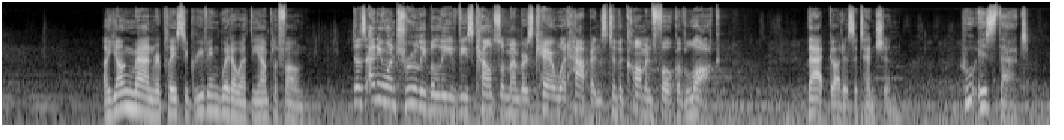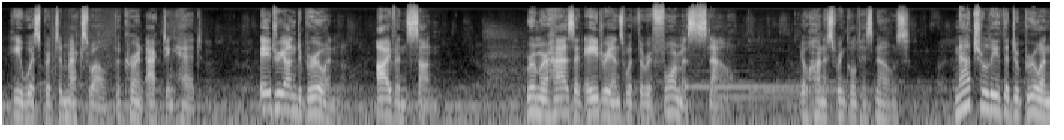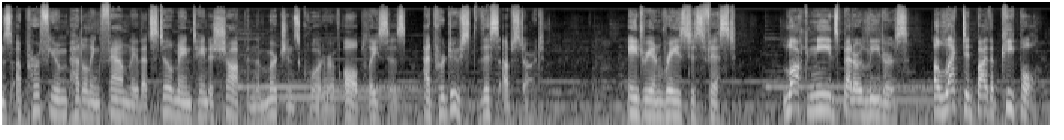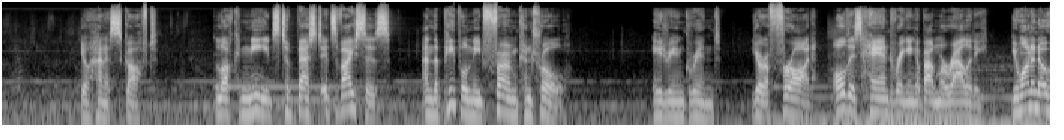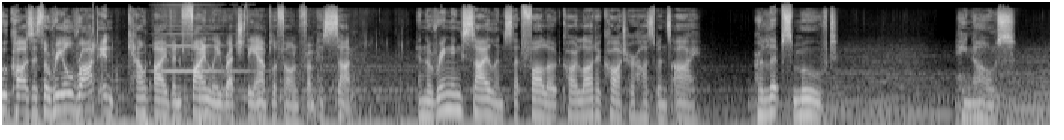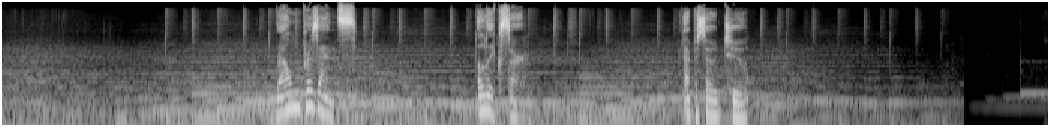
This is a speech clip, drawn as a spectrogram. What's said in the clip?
A young man replaced a grieving widow at the ampliphone does anyone truly believe these council members care what happens to the common folk of Locke? That got his attention. Who is that? He whispered to Maxwell, the current acting head. Adrian de Bruin, Ivan's son. Rumor has it Adrian's with the reformists now. Johannes wrinkled his nose. Naturally, the De Bruins, a perfume peddling family that still maintained a shop in the merchants' quarter of all places, had produced this upstart. Adrian raised his fist. Locke needs better leaders, elected by the people. Johannes scoffed. Locke needs to best its vices, and the people need firm control. Adrian grinned. You're a fraud. All this hand wringing about morality. You want to know who causes the real rot? And Count Ivan finally wrenched the ampliphone from his son. In the ringing silence that followed, Carlotta caught her husband's eye. Her lips moved. He knows. Realm presents Elixir, Episode 2.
